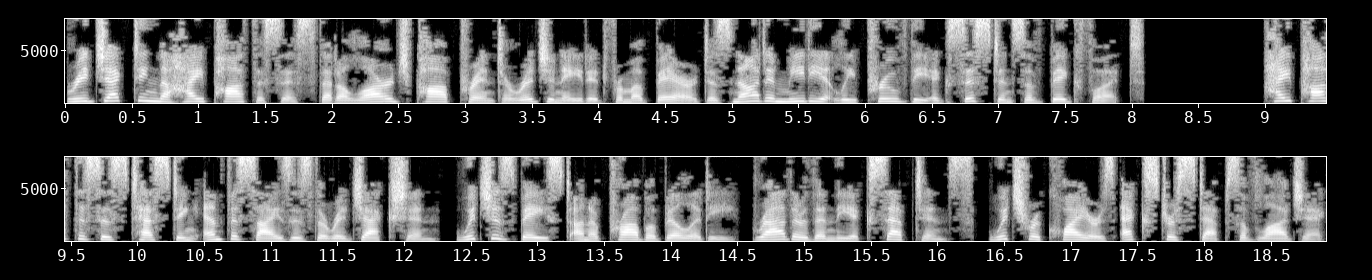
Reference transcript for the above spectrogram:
Rejecting the hypothesis that a large paw print originated from a bear does not immediately prove the existence of Bigfoot. Hypothesis testing emphasizes the rejection, which is based on a probability, rather than the acceptance, which requires extra steps of logic.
